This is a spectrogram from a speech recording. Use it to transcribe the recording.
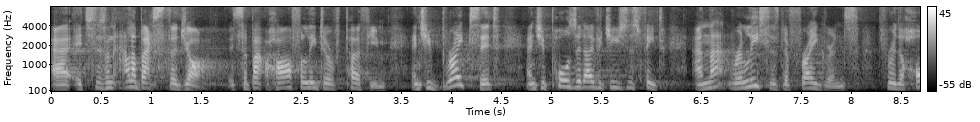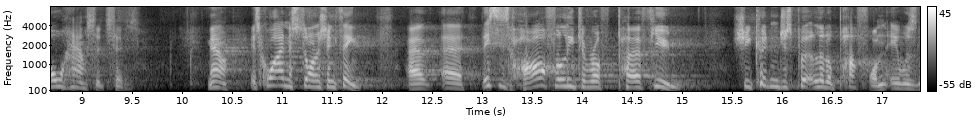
Uh, it's an alabaster jar. It's about half a liter of perfume. And she breaks it and she pours it over Jesus' feet. And that releases the fragrance through the whole house, it says. Now, it's quite an astonishing thing. Uh, uh, this is half a liter of perfume. She couldn't just put a little puff on. It was,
